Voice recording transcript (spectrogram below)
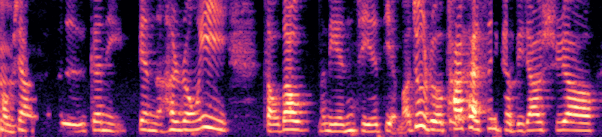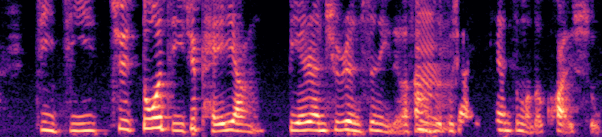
好像、嗯。是跟你变得很容易找到连接点吧，就我觉得 Podcast 是一个比较需要几集去多集去培养别人去认识你的方式，嗯、不像影片这么的快速。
